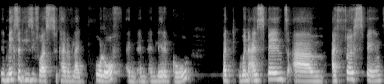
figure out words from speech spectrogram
it makes it easy for us to kind of like fall off and, and, and let it go. But when I spent, um, I first spent,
